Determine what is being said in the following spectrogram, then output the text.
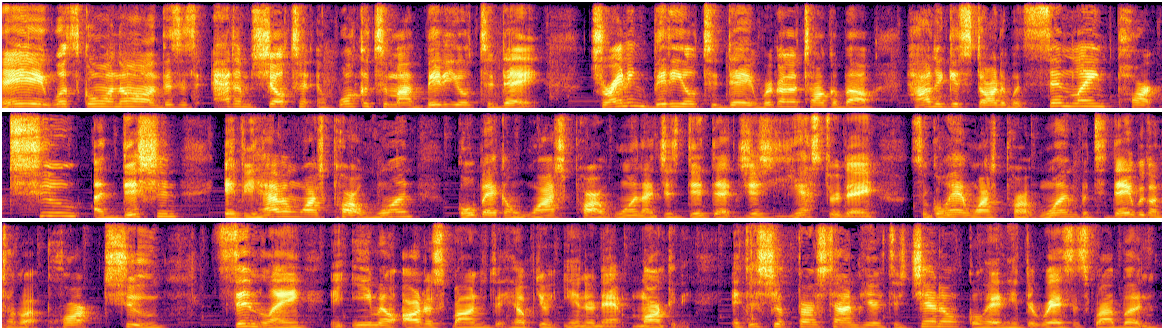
Hey, what's going on? This is Adam Shelton and welcome to my video today. Training video today, we're going to talk about how to get started with SendLane Part 2 edition. If you haven't watched Part 1, go back and watch Part 1. I just did that just yesterday. So go ahead and watch Part 1. But today we're going to talk about Part 2, SendLane, an email autoresponder to help your internet marketing. If this is your first time here at this channel, go ahead and hit the red subscribe button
